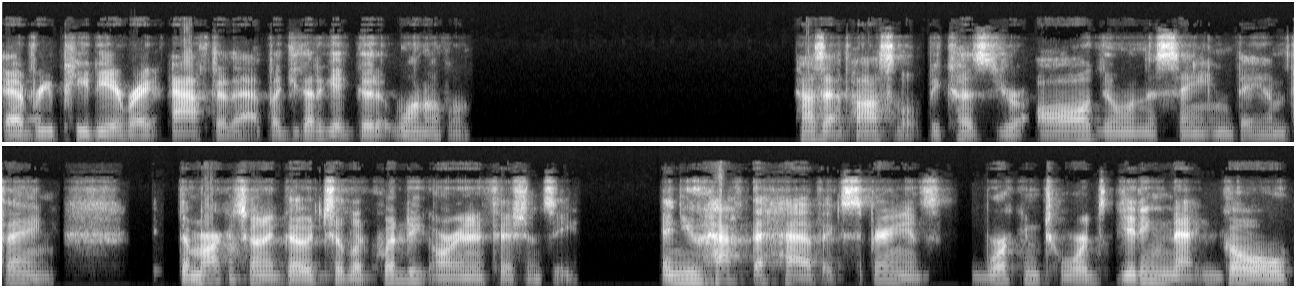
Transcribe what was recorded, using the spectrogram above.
every PD array after that, but you got to get good at one of them. How's that possible? Because you're all doing the same damn thing. The market's going to go to liquidity or inefficiency. And you have to have experience working towards getting that goal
